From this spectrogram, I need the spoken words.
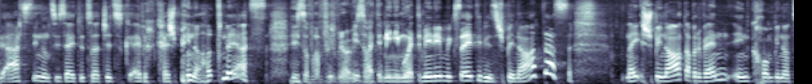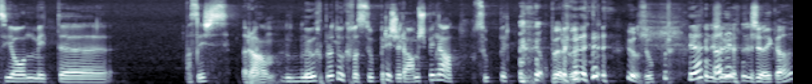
der Ärztin und sie sagt, du sollst jetzt einfach kein Spinat mehr essen. Ich so, "Was- wieso hat meine Mutter mir immer gesagt, ich will Spinat essen? Nein, Spinat, aber wenn in Kombination mit, äh, was ist es? Rahm. Milchprodukt, was super ist, Rahmspinat. Super. Perfekt. ja, super. Ja, ist, ja, ist ja egal.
